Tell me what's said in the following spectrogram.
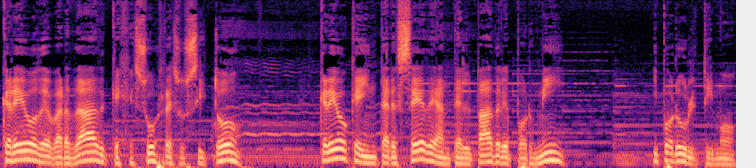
Creo de verdad que Jesús resucitó. Creo que intercede ante el Padre por mí. Y por último,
